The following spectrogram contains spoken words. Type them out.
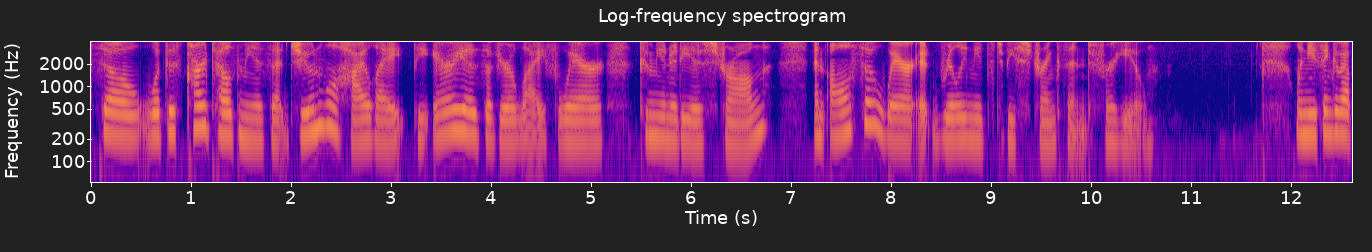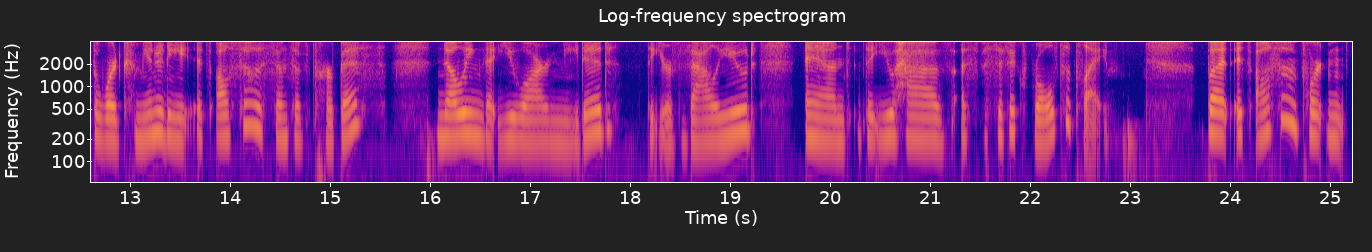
So, what this card tells me is that June will highlight the areas of your life where community is strong and also where it really needs to be strengthened for you. When you think about the word community, it's also a sense of purpose, knowing that you are needed, that you're valued, and that you have a specific role to play. But it's also important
